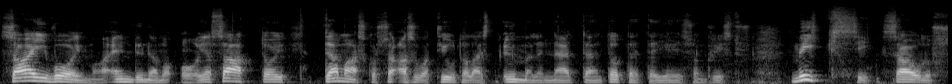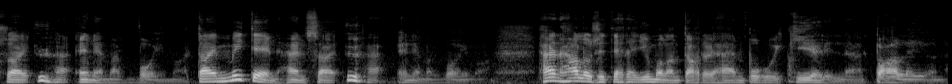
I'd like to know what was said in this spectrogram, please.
Sai voimaa, en dynamo o, ja saattoi Damaskossa asuvat juutalaiset ymmälle näyttäen totta, että Jeesus on Kristus. Miksi Saulus sai yhä enemmän voimaa? Tai miten hän sai yhä enemmän voimaa? Hän halusi tehdä Jumalan tahdon ja hän puhui kielillään paljon.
